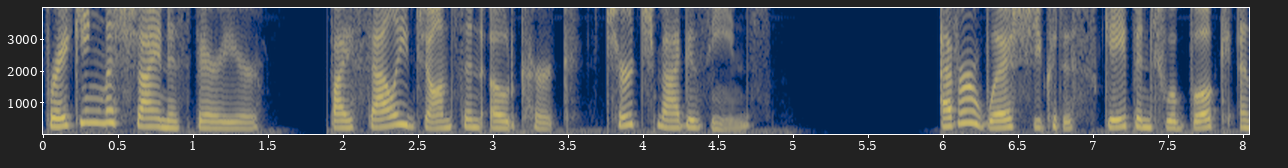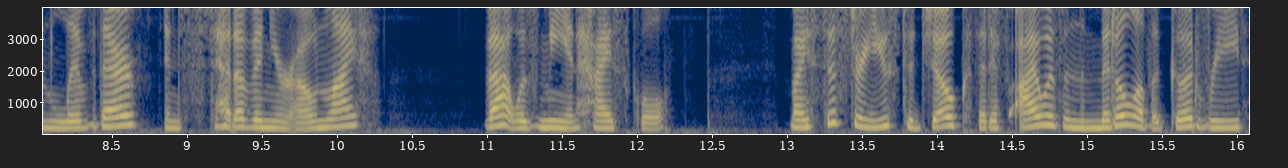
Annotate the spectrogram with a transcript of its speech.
Breaking the Shyness Barrier by Sally Johnson Odekirk, Church Magazines. Ever wish you could escape into a book and live there instead of in your own life? That was me in high school. My sister used to joke that if I was in the middle of a good read,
